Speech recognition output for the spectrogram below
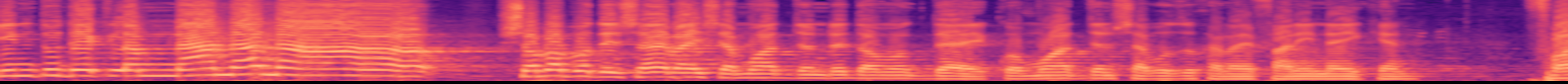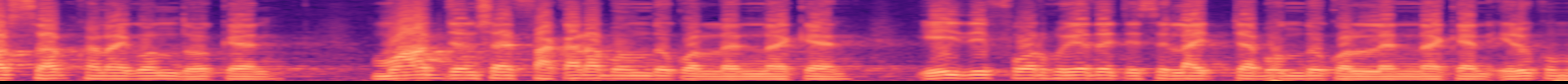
কিন্তু দেখলাম, না না না। সভাপতি সাহেব আইসা মুয়াজ্জনরে দমক দেয়। ক মুয়াজ্জন সাহেব উজুখানায় পানি নাই কেন? ফরসাব খানায় গন্ধ কেন? মুয়াজ্জন সাহেব ফাঁকাটা বন্ধ করলেন না কেন? এই যে ফর হয়ে যাইতেছে, লাইটটা বন্ধ করলেন না কেন? এরকম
